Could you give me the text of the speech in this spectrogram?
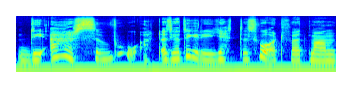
det är svårt. Alltså jag tycker det är jättesvårt för att man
